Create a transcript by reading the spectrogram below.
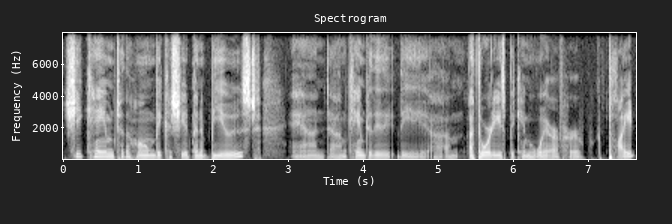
She came to the home because she had been abused and um, came to the the um, authorities became aware of her plight,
